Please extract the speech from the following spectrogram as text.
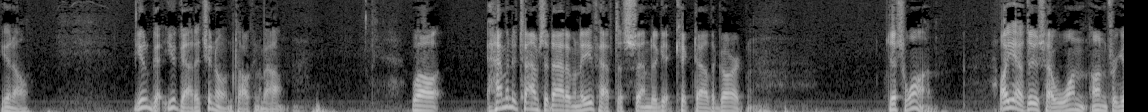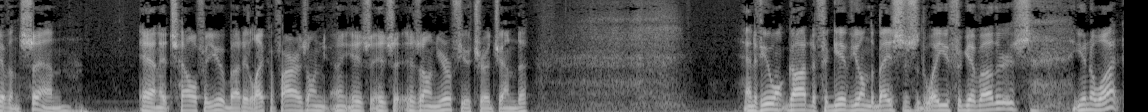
you know. You got you got it. You know what I'm talking about. Well how many times did Adam and Eve have to sin to get kicked out of the garden? Just one. All you have to do is have one unforgiven sin and it's hell for you buddy. Lake of fire is on is, is, is on your future agenda and if you want God to forgive you on the basis of the way you forgive others, you know what?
